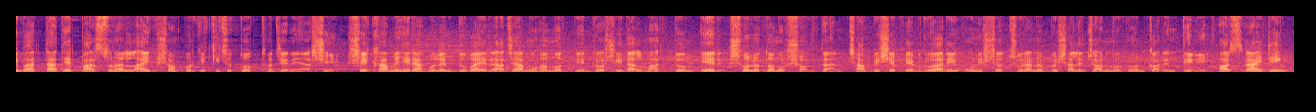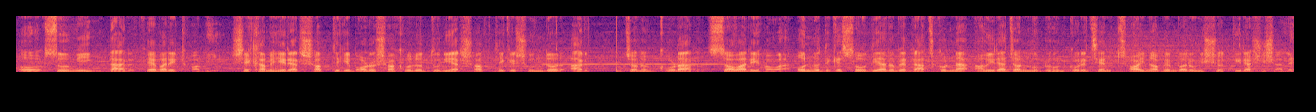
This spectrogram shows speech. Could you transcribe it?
এবার তাদের পার্সোনাল লাইফ সম্পর্কে কিছু তথ্য জেনে আসি। শেখা মেহেরা হলেন দুবাইয়ের রাজা মুহাম্মদ বিন রশিদ আল মাকতুম এর ষোলতম সন্তান। ছাব্বিশে ফেব্রুয়ারি উনিশশো চুরানব্বই সালে জন্মগ্রহণ করেন তিনি। হর্স রাইডিং ও সুইমিং তার ফেভারিট হবি। শেখা মেহেরার সব থেকে বড় শখ হল দুনিয়ার সব থেকে সুন্দর আর জনক ঘোড়ার সওয়ারি হওয়া। অন্যদিকে সৌদি আরবের রাজকন্যা আমিরা জন্মগ্রহণ করেছেন ছয় নভেম্বর উনিশশো তিরাশি সালে।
